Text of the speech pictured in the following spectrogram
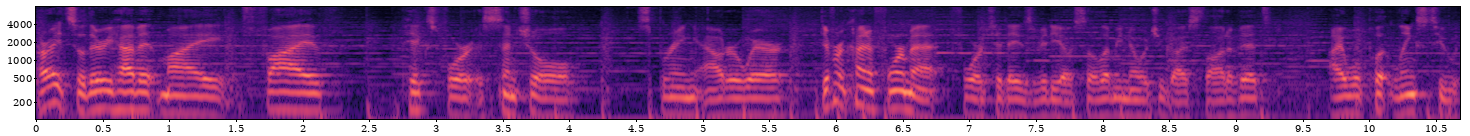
All right, so there you have it, my five picks for essential spring outerwear. Different kind of format for today's video, so let me know what you guys thought of it. I will put links to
